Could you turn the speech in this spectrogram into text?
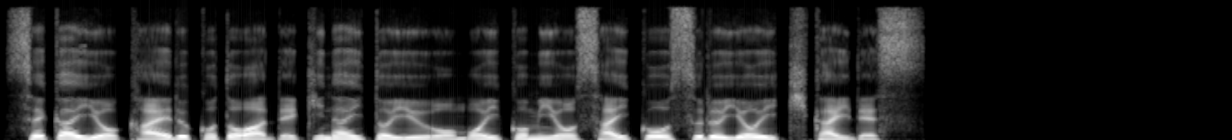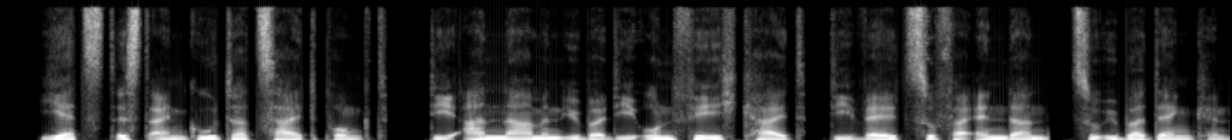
世界を変えることはできないという思い込みを再考する良い機会です。Jetzt ist ein guter Zeitpunkt, die Annahmen über die Unfähigkeit, die Welt zu verändern, zu überdenken.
